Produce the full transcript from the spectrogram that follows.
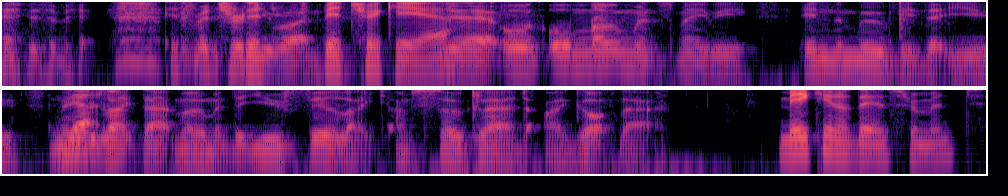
it's a bit, it's, it's a bit it's tricky bit, one. bit tricky yeah Yeah, or, or moments maybe in the movie that you maybe Yeah. like that moment that you feel like I'm so glad I got that. making of the instrument,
